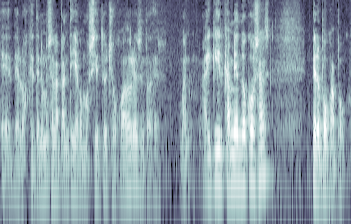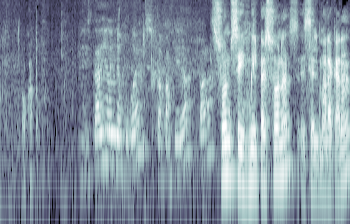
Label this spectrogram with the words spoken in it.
eh, de los que tenemos en la plantilla como 7 8 jugadores, entonces, bueno, hay que ir cambiando cosas, pero poco a poco, poco a poco. ¿El estadio donde jugáis? ¿Capacidad para? Son 6.000 personas, es el Maracaná,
